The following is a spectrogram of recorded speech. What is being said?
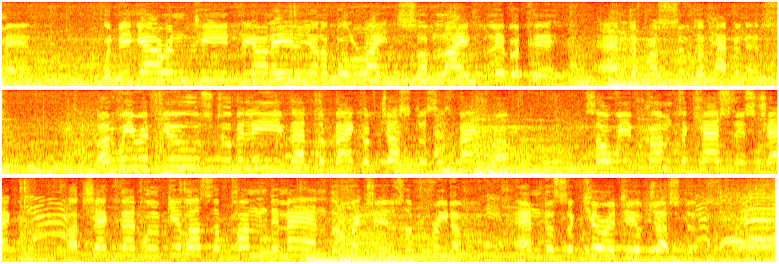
men would be guaranteed the unalienable rights of life, liberty, and the pursuit of happiness. But we refuse to believe that the Bank of Justice is bankrupt. So we've come to cash this check, a check that will give us upon demand the riches of freedom and the security of justice.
